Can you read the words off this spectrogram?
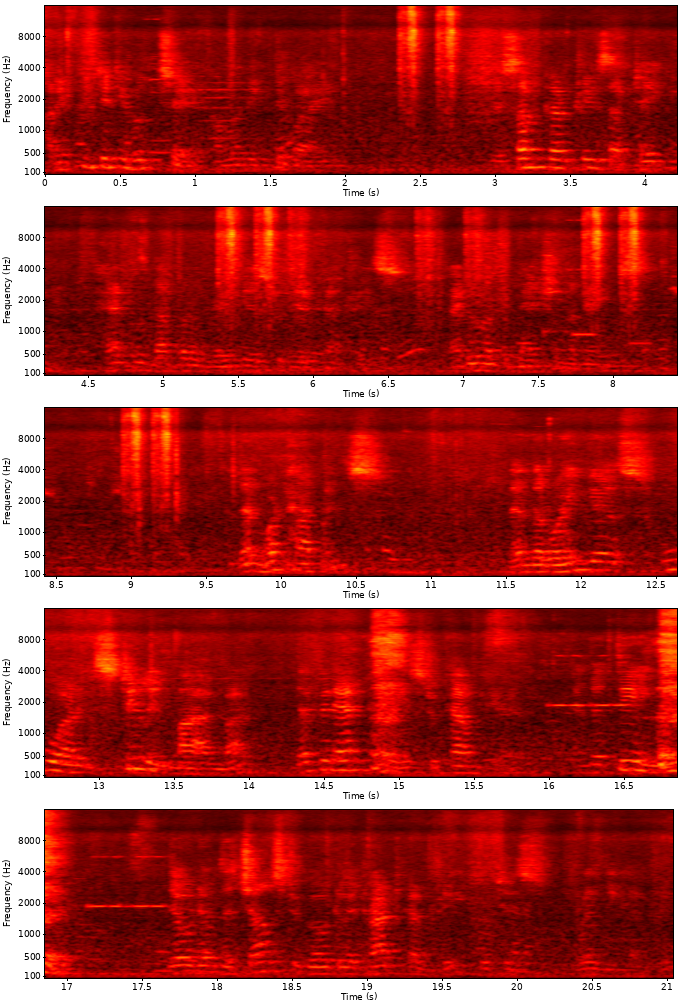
আরেকটি যেটি হচ্ছে আমরা দেখতে পাই যে some countries are taking handful number of Rohingyas to their countries. I do not mention the names. Then what happens? Then the Rohingyas who are still in Myanmar, they've been encouraged to come here. And they think they would have the chance to go to a third country, which is wealthy country.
